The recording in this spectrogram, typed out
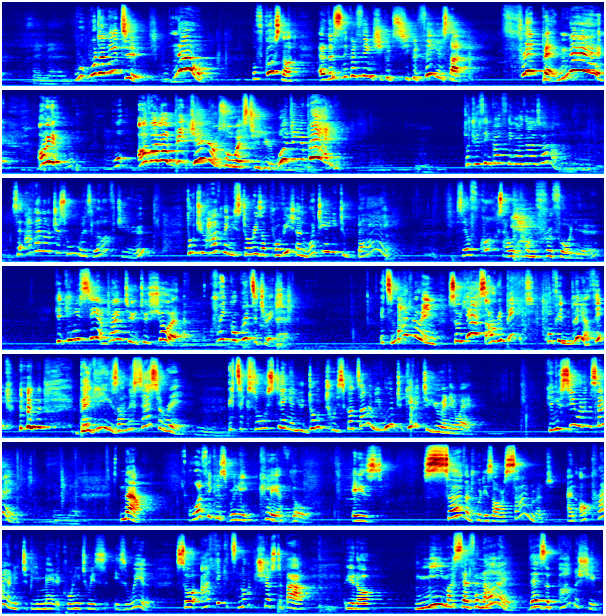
Amen. W- would I need to? No, of course not. And the second thing she could she could think is like, flipping neck. I mean, w- have I not been generous always to you? What do you beg? Don't you think God think like that as well? Say, have I not just always loved you? Don't you have many stories of provision? What do you need to beg? Say, Of course, I will come through for you. Can, can you see? I'm trying to, to show a great concrete situation. It's mind blowing. So, yes, I repeat confidently, I think. Begging is unnecessary. Hmm. it's exhausting and you don't twist God's arm. He wants to give it to you anyway. Can you see what I'm saying? Amen. Now, one thing is really clear though is servanthood is our assignment and our prayer need to be made according to his, his will. So I think it's not just about, you know, me, myself, and I. There's a partnership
